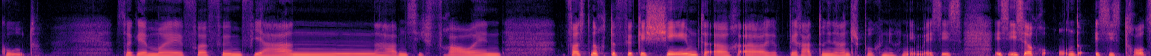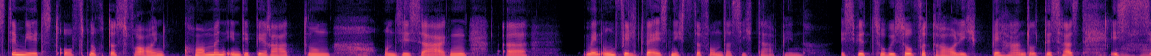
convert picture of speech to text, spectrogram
gut. Sage ich mal, vor fünf Jahren haben sich Frauen fast noch dafür geschämt, auch äh, Beratung in Anspruch zu nehmen. Es ist, es ist auch, und es ist trotzdem jetzt oft noch, dass Frauen kommen in die Beratung und sie sagen, äh, mein Umfeld weiß nichts davon, dass ich da bin es wird sowieso vertraulich behandelt. Das heißt, es,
